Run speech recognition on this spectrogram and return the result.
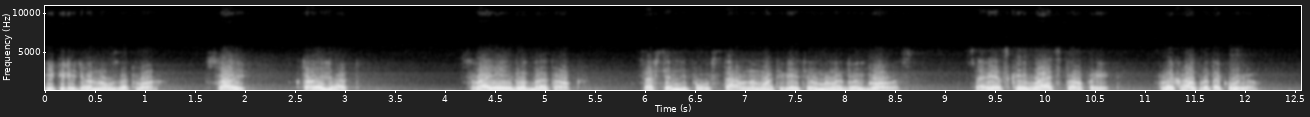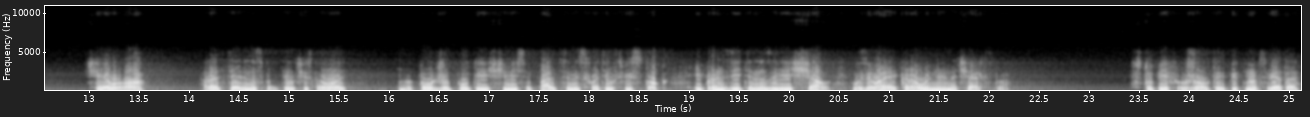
и передернул затвор. «Стой! Кто идет?» «Свои идут, браток!» Совсем не по-уставному ответил молодой голос. «Советская власть топает. Слыхал про такую?» «Чего?» — растерянно спросил часовой, но тут же путающимися пальцами схватил свисток и пронзительно заверещал, вызывая караульное начальство. Вступив в желтое пятно света,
